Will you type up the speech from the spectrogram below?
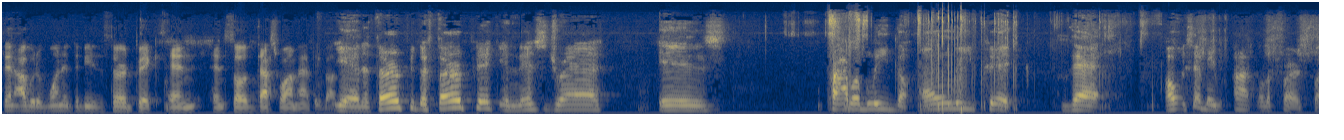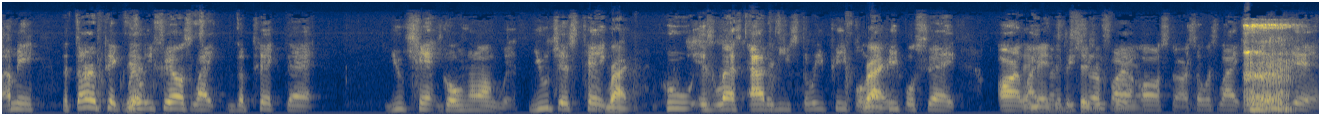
then I would have wanted to be the third pick, and and so that's why I'm happy about. It. Yeah, that. the third the third pick in this draft is probably the only pick that oh except maybe uh, well the first. But I mean the third pick really yeah. feels like the pick that you can't go wrong with. You just take right. who is less out of these three people right. that people say are they like going to be surefire all stars. So it's like, yeah,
